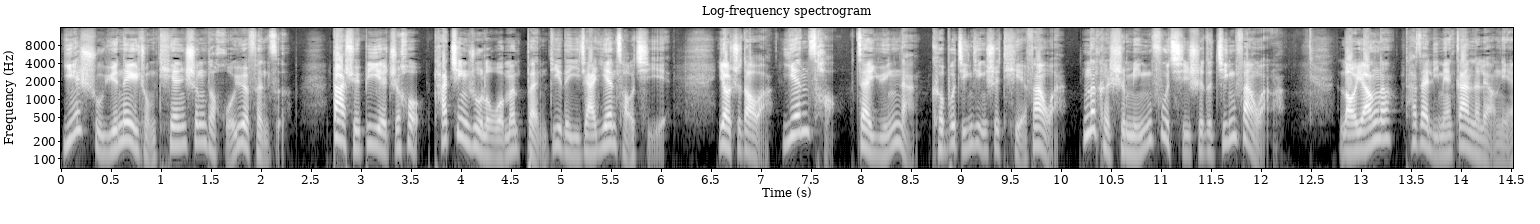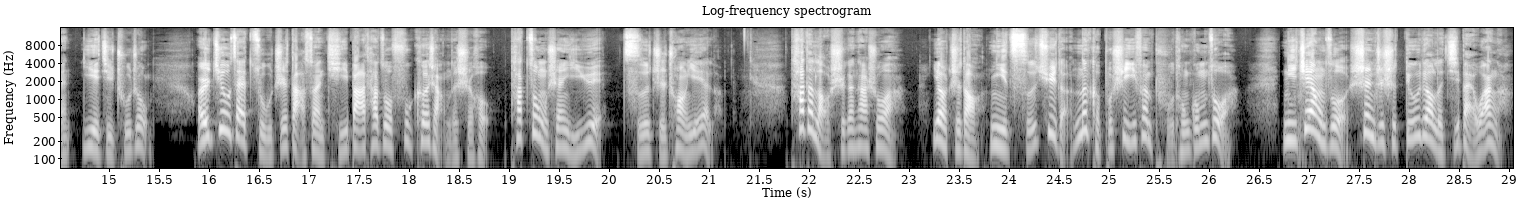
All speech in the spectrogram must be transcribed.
也属于那种天生的活跃分子。大学毕业之后，他进入了我们本地的一家烟草企业。要知道啊，烟草在云南可不仅仅是铁饭碗，那可是名副其实的金饭碗啊。老杨呢，他在里面干了两年，业绩出众。而就在组织打算提拔他做副科长的时候，他纵身一跃，辞职创业了。他的老师跟他说啊。要知道，你辞去的那可不是一份普通工作啊！你这样做，甚至是丢掉了几百万啊！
